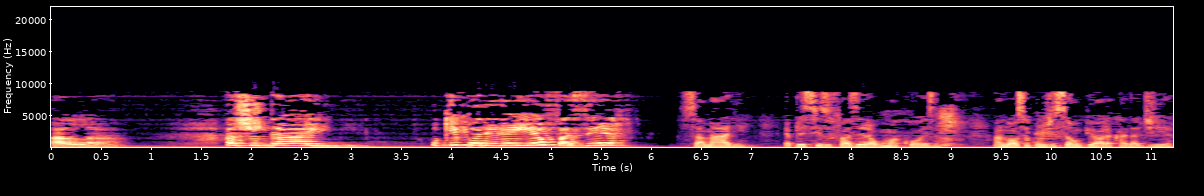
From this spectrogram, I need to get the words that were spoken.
Alá, ajudai-me. O que poderei eu fazer? Samari, é preciso fazer alguma coisa. A nossa condição piora a cada dia.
